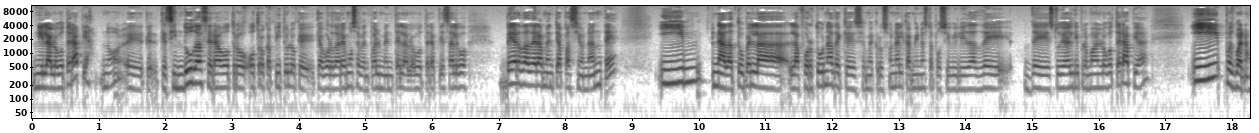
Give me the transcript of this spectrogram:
ni, la logoterapia, ¿no? Eh, que, sin duda será otro, otro capítulo que, que, abordaremos eventualmente. La logoterapia es algo verdaderamente apasionante. Y nada, tuve la, la, fortuna de que se me cruzó en el camino esta posibilidad de, de estudiar el diplomado en logoterapia. Y pues bueno,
